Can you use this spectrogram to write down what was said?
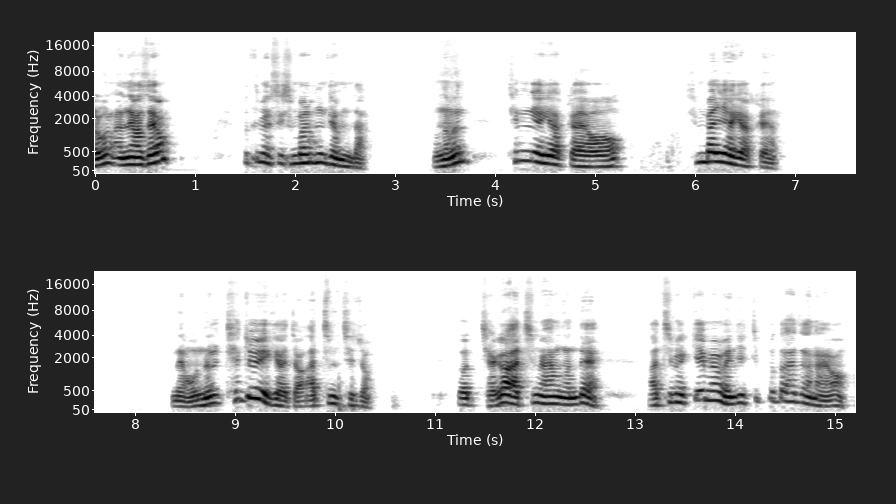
여러분 안녕하세요. 푸트맥스 신발 홍재입니다. 오늘은 책 이야기 할까요? 신발 이야기 할까요? 네, 오늘 체조 얘기하죠. 아침 체조. 이거 제가 아침에 하는 건데 아침에 깨면 왠지 찌뿌다 하잖아요.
